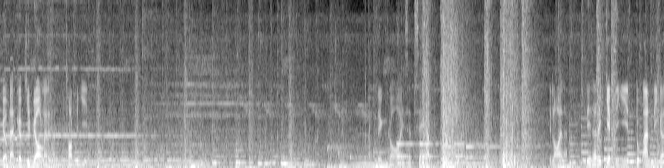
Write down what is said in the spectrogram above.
เกือบแล้วเกือบคิดไม่ออกแล้วนะครับช็อตเมื่อกี้หนึ่งร้อยแซ่บๆเจ็ดร้อยและนี่ถ้าได้เก็บอย่างนี้ ทุกอันนี้ก็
